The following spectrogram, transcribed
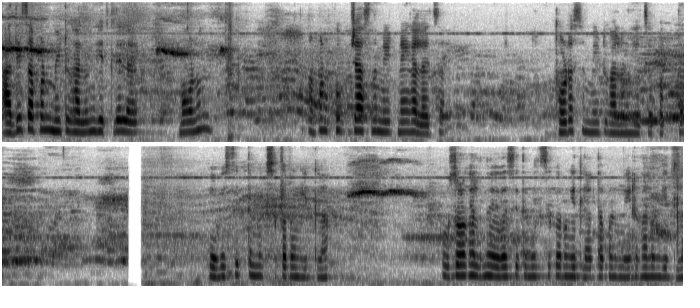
आधीच आपण मीठ घालून घेतलेलं आहे. म्हणून आपण खूप जास्त मीठ नाही घालायचं. थोडंसं मीठ घालून घ्यायचं फक्त. व्यवस्थित मिक्स करून घेतला. उसळ घालून व्यवस्थित मिक्स करून घेतलं. आता आपण मीठ घालून घेतलं.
